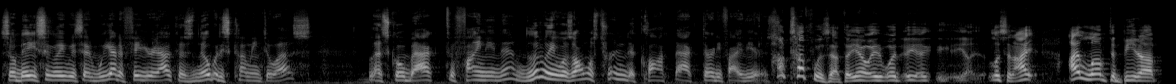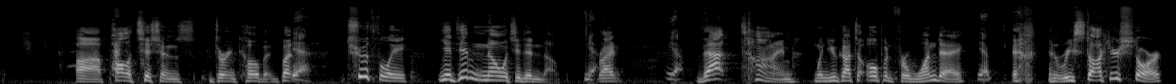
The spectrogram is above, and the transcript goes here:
So basically, we said we got to figure it out because nobody's coming to us. Let's go back to finding them. Literally, it was almost turning the clock back 35 years. How tough was that, though? You know, it, would- uh, uh, listen, I I love to beat up uh, politicians during COVID, but Yeah. truthfully, you didn't know what you didn't know, Yeah. right? Yeah. That time when you got to open for one day Yep. and restock your store,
